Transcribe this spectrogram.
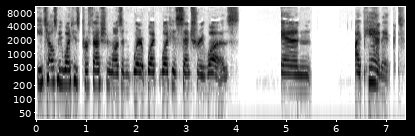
he tells me what his profession was and where what, what his century was. And I panicked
